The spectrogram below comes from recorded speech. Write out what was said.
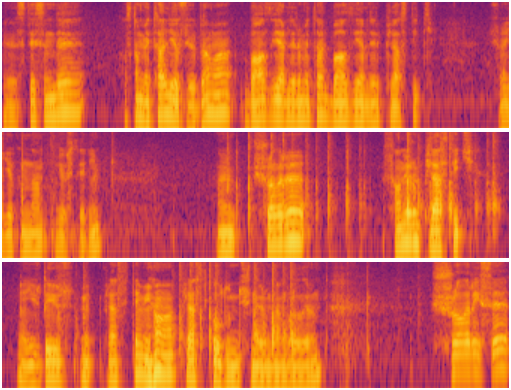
Ee, Sitesinde aslında metal yazıyordu ama bazı yerleri metal bazı yerleri plastik. Şöyle yakından göstereyim. Hani şuraları sanıyorum plastik. Yani %100 me- plastik demiyor ama plastik olduğunu düşünüyorum ben buraların. Şuraları ise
